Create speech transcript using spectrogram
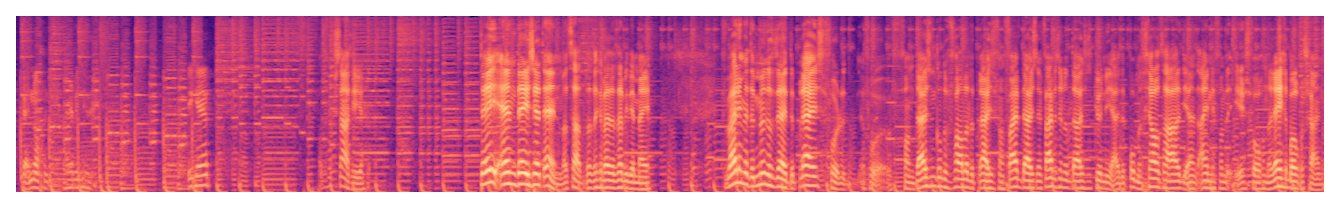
Oké, nog een. Wat heb ik nu? Ik heb. Wat de staat hier? TNDZN. Wat staat dat? Dat heb ik ermee. Verwijder met de munt of de prijs voor de, voor, van 1000 komt te vervallen. De prijzen van 5000 en 25.000 kunnen je uit de pot met geld halen die aan het einde van de eerstvolgende regenboog verschijnt.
